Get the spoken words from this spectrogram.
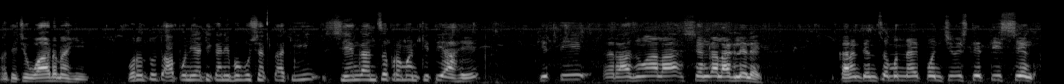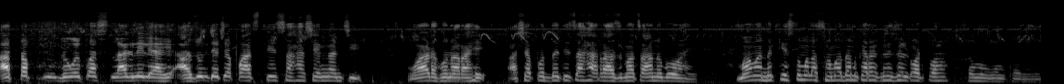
अं, त्याची वाढ नाही. परंतु आपण या ठिकाणी बघू शकता की शेंगांचं प्रमाण किती आहे किती राजमाला शेंगा लागलेल्या आहेत. कारण त्यांचं म्हणणं आहे पंचवीस ते तीस शेंग आता जवळपास लागलेले आहे. अजून त्याच्या पाच ते सहा शेंगांची वाढ होणार आहे. अशा पद्धतीचा हा राजमाचा अनुभव आहे. मामा नक्कीच तुम्हाला समाधानकारक रिझल्ट वाटतो हा. समाधानकारक.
